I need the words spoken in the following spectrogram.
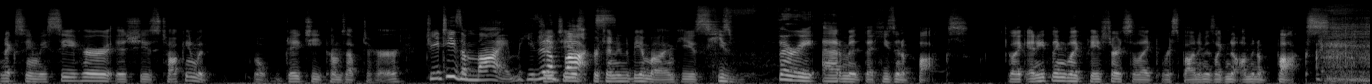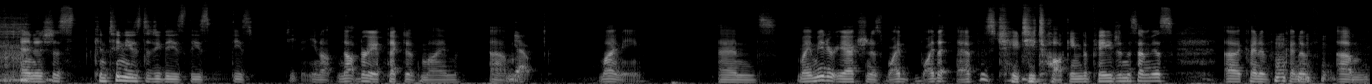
next scene we see her is she's talking with. Well, JT comes up to her. JT's a mime. He's in a JT box. is pretending to be a mime. He's he's very adamant that he's in a box. Like anything like Paige starts to like respond to him, he's like, "No, I'm in a box," and it just continues to do these these these you know not very effective mime um, Yeah. miming. And my immediate reaction is why why the f is JT talking to Paige and this having this uh, kind of kind of um,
